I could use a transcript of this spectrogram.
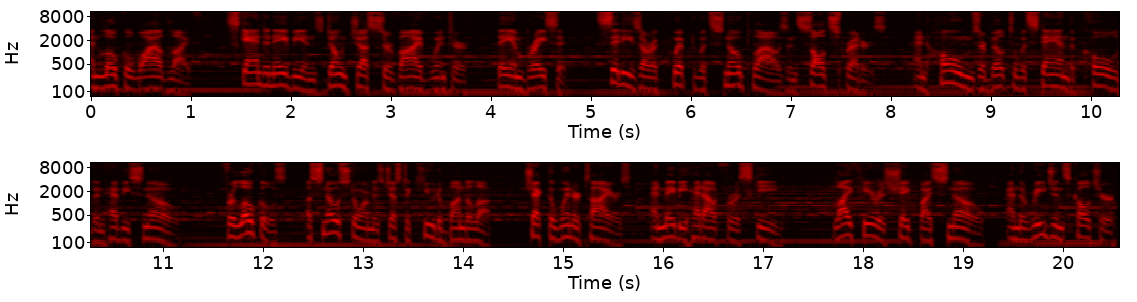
and local wildlife. Scandinavians don't just survive winter, they embrace it. Cities are equipped with snowplows and salt spreaders, and homes are built to withstand the cold and heavy snow. For locals, a snowstorm is just a cue to bundle up, check the winter tires, and maybe head out for a ski. Life here is shaped by snow, and the region's culture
